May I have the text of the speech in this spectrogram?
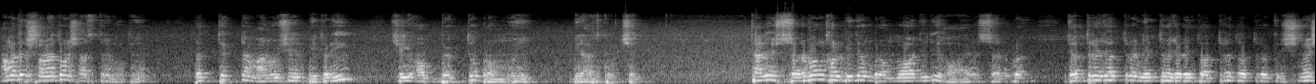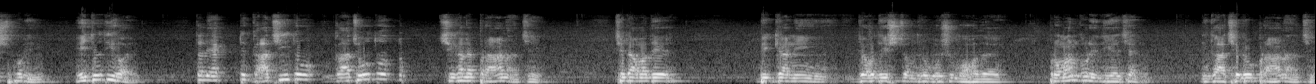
আমাদের সনাতন শাস্ত্রের মতে প্রত্যেকটা মানুষের ভিতরেই সেই অব্যক্ত ব্রহ্মই বিরাজ করছেন। তাহলে সর্বংকল্পিতং ব্রহ্ম যদি হয়, সর্ব যত্র যত্র নেত্র জরে তত্র তত্র কৃষ্ণস্ফুরী এই যদি হয়, তাহলে একটা গাছই তো, গাছও তো সেখানে প্রাণ আছে। সেটা আমাদের বিজ্ঞানী জগদীশচন্দ্র বসু মহোদয় প্রমাণ করে দিয়েছেন যে গাছেরও প্রাণ আছে।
